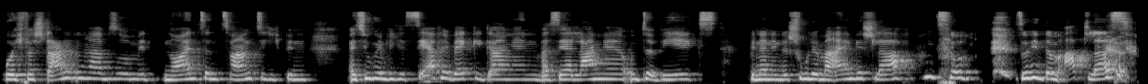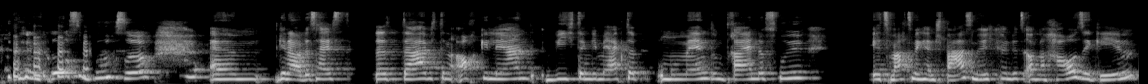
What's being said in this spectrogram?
wo ich verstanden habe, so mit 19, 20, ich bin als Jugendliche sehr viel weggegangen, war sehr lange unterwegs, bin dann in der Schule mal eingeschlafen und so, so hinterm Atlas, einem großen Buch so. Ähm, genau, das heißt, da, da habe ich dann auch gelernt, wie ich dann gemerkt habe, um Moment um drei in der Früh, jetzt macht es mir keinen Spaß mehr, ich könnte jetzt auch nach Hause gehen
